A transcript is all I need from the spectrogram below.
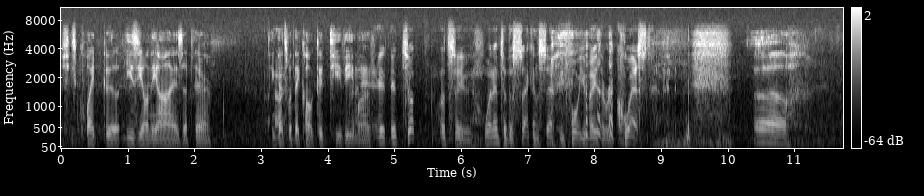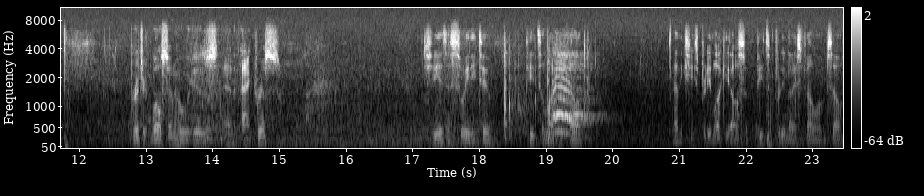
She's quite good, easy on the eyes up there. I think that's what they call good TV, Marv. It, it took, let's see, went into the second set before you made the request. Oh. Bridgette Wilson, who is an actress. She is a sweetie, too. Pete's a lucky fellow. I think she's pretty lucky also. Pete's a pretty nice fellow himself.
